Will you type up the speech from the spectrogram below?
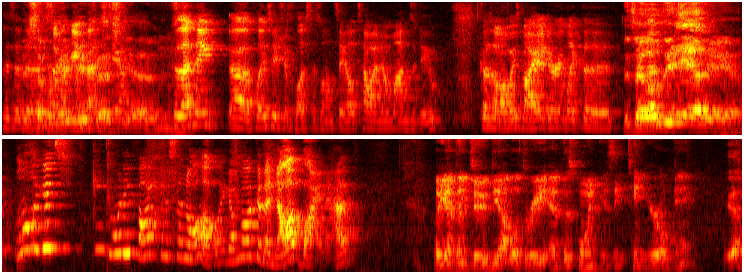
Because of the It's Summer, Game, Fest. Fest, yeah. yeah. Because I think uh, PlayStation Plus is on sale. That's how I know mine's due. Because I always buy it during like the The sales, yeah, yeah, yeah. well, like it's twenty five percent off. Like I'm not gonna not buy that. Well, you gotta think too. Diablo three at this point is a ten year old game. Yeah.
